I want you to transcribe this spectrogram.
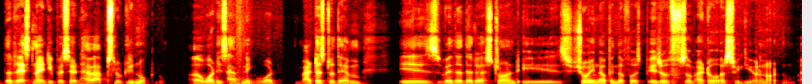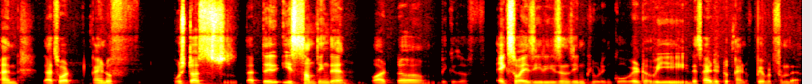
The rest 90% have absolutely no clue uh, what is happening. What matters to them is whether the restaurant is showing up in the first page of Zomato or Swiggy or not. And that's what kind of pushed us that there is something there. But uh, because of XYZ reasons, including COVID, we decided to kind of pivot from there.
